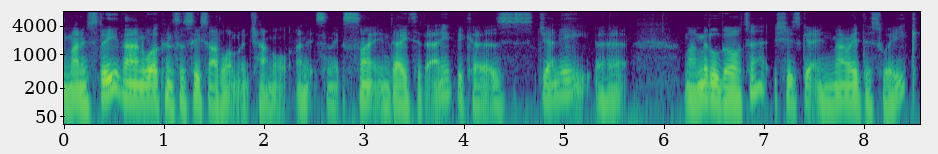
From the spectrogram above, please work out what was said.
my name's Steve and welcome to the Seaside Allotment channel. And it's an exciting day today because Jennie, uh, my middle daughter, she's getting married this week.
